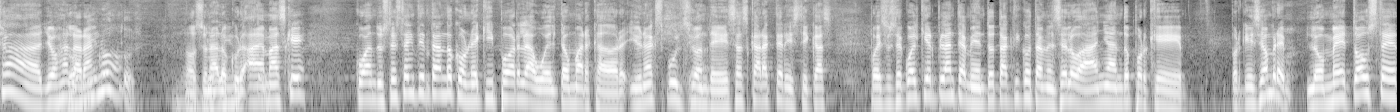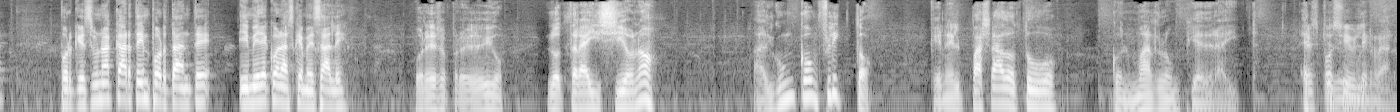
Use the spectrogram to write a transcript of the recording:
cancha, Johan Dos Arango? minutos. No, es una locura. minutos. Además que cuando usted está intentando con un equipo darle la vuelta a un marcador y una expulsión de esas características, pues usted cualquier planteamiento táctico también se lo va dañando porque, porque dice, hombre, lo meto a usted porque es una carta importante y mire con las que me sale. Por eso, pero yo digo, lo traicionó. Algún conflicto que en el pasado tuvo con Marlon Piedraíta. Es que posible. muy raro.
